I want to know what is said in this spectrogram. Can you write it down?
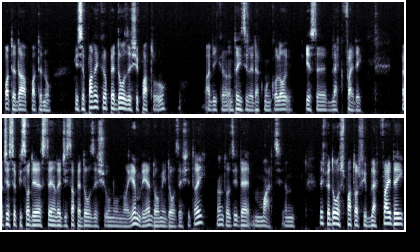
Poate da, poate nu. Mi se pare că pe 24, adică în 3 zile de acum încolo, este Black Friday. Acest episod este înregistrat pe 21 noiembrie 2023, într-o zi de marți. Deci pe 24 ar fi Black Friday,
